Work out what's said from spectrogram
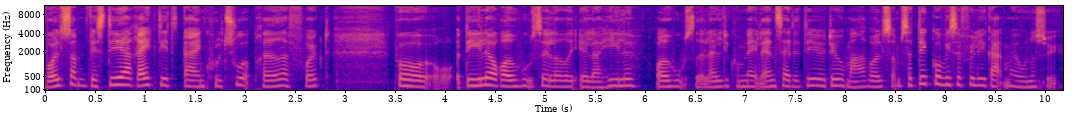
voldsomt, hvis det er rigtigt, der er en kultur præget af frygt på dele af rådhuset, eller, eller hele rådhuset, eller alle de kommunale ansatte, det er, jo, det er jo meget voldsomt. Så det går vi selvfølgelig i gang med at undersøge.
